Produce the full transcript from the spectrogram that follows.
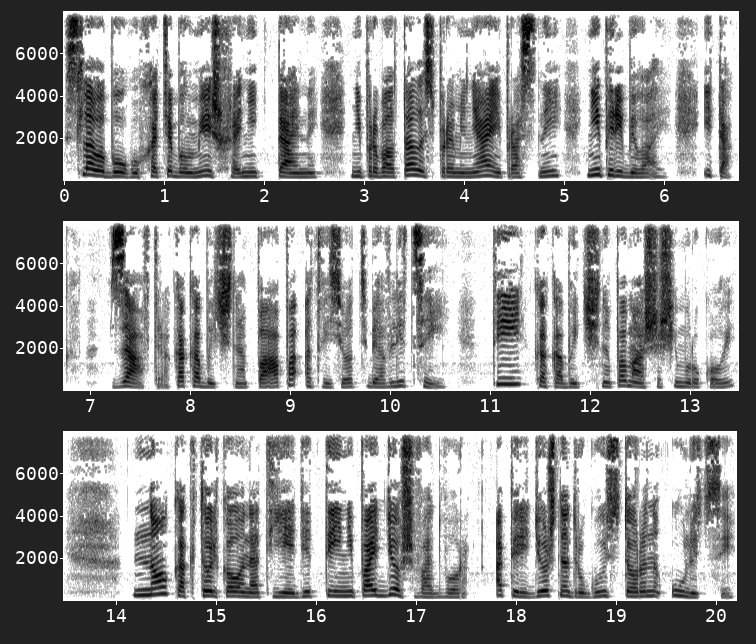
Слава богу, хотя бы умеешь хранить тайны. Не проболталась про меня и про сны, не перебивай. Итак, завтра, как обычно, папа отвезет тебя в лицей. Ты, как обычно, помашешь ему рукой. Но как только он отъедет, ты не пойдешь во двор, а перейдешь на другую сторону улицы.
